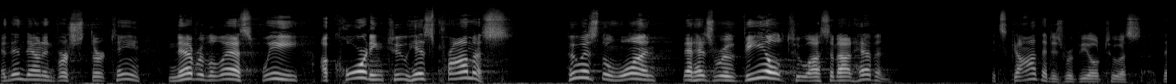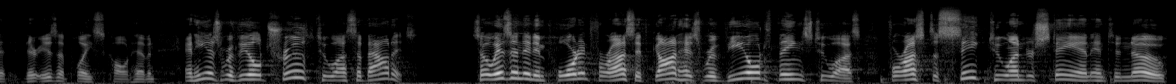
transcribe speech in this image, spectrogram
And then down in verse 13, nevertheless, we, according to his promise. Who is the one that has revealed to us about heaven? It's God that has revealed to us that there is a place called heaven, and He has revealed truth to us about it. So, isn't it important for us, if God has revealed things to us, for us to seek to understand and to know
